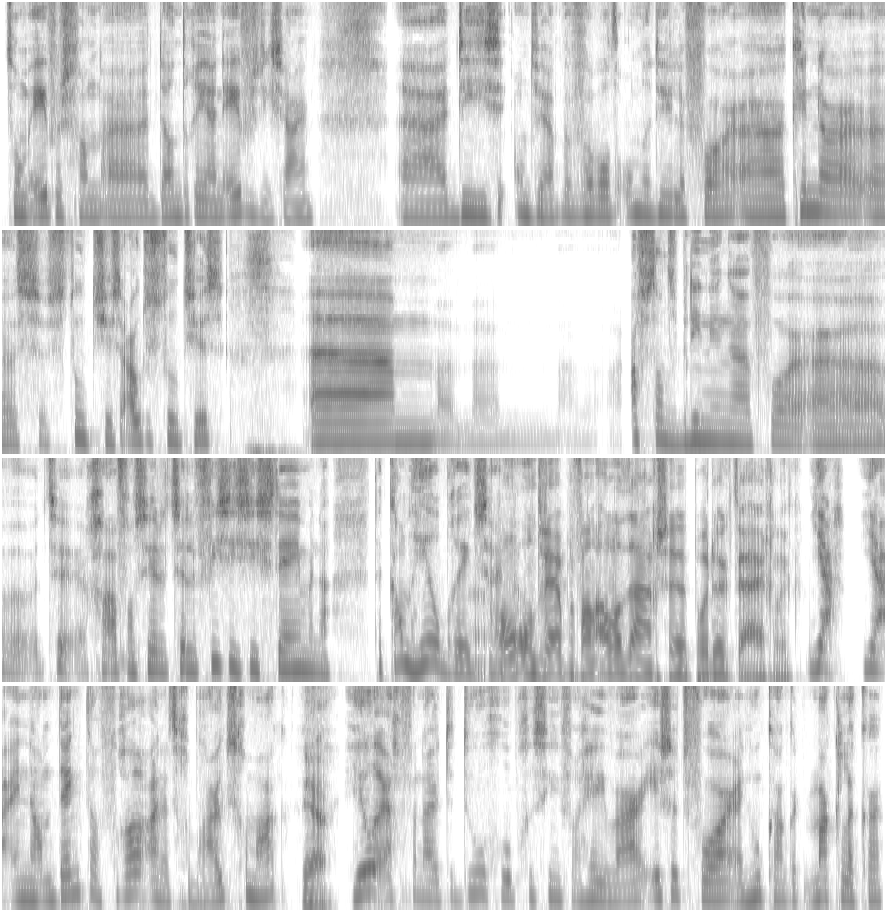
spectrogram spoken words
Tom Evers van Dandrea en Evers Design. Die ontwerpen bijvoorbeeld onderdelen voor kinderstoeltjes, autostoeltjes. Ehm, afstandsbedieningen voor eh, te- geavanceerde televisiesystemen. Nou, dat kan heel breed zijn. O- Ontwerpen van alledaagse producten eigenlijk. Ja, ja, en dan denk dan vooral aan het gebruiksgemak. Ja. Heel erg vanuit de doelgroep gezien van... hé, hey, waar is het voor en hoe kan ik het makkelijker,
